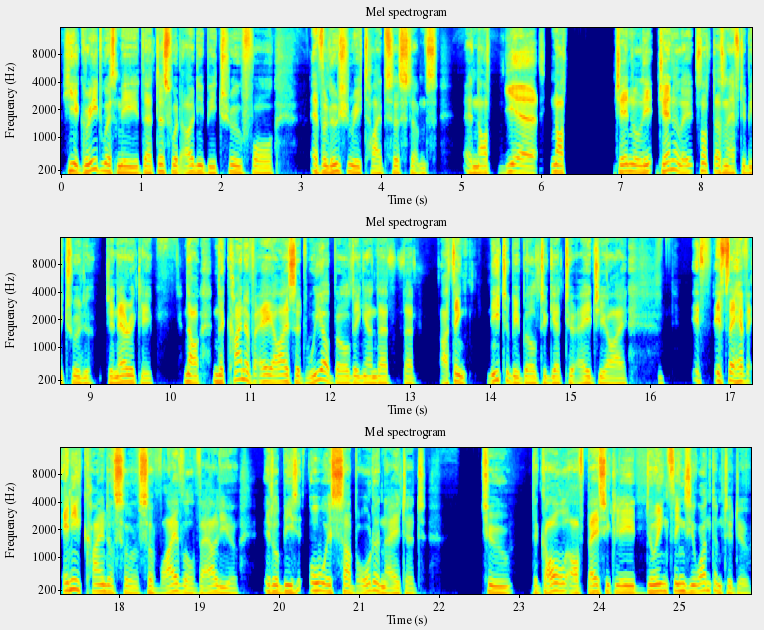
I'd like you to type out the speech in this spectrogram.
he agreed with me that this would only be true for evolutionary type systems and not Yeah. Generally generally it's not doesn't have to be true generically. Now the kind of ais that we are building and that that i think need to be built to get to agi if if they have any kind of sort of survival value it'll be always subordinated to the goal of basically doing things you want them to do.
